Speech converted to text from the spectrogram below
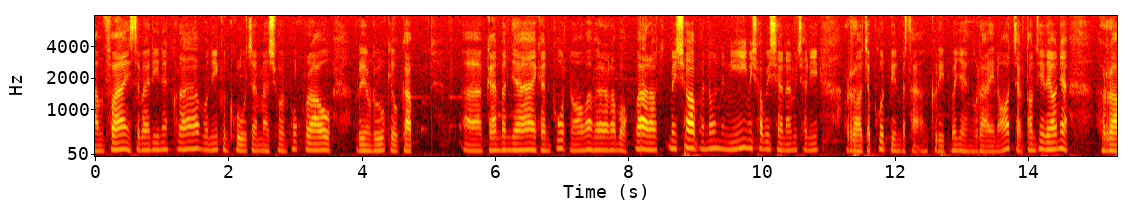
I'm fine สบายดีนะครับ วันนี้คุณครูจะมาชวนพวกเราเรียนรู้เกี่ยวกับการบรรยายการพูดเนาะว่าเวลาเราบอกว่าเราไม่ชอบอันโน้นอย่างนี้ ไม่ชอบวิชานั้นวิชานี้เราจะพูดเป็นภาษาอังกฤษว่าอย่างไรเนาะจากตอนที่แล้วเนี่ยเรา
